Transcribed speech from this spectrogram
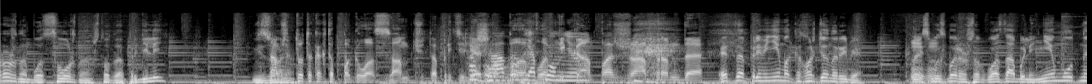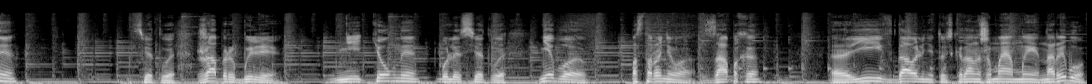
заморожена, будет сложно что-то определить Там визуально. же кто-то как-то по глазам что-то определяет. По жабрам, я плавникам, по жабрам, да. Это применимо к охлажденной рыбе. То есть мы смотрим, чтобы глаза были не мутные, светлые, жабры были не темные, более светлые, не было постороннего запаха и вдавливание. То есть когда нажимаем мы на рыбу,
